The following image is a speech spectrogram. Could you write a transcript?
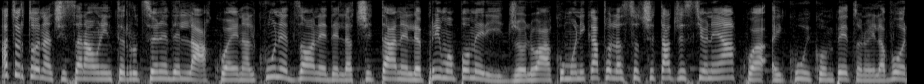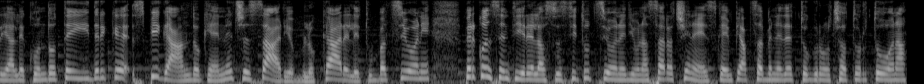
A Tortona ci sarà un'interruzione dell'acqua in alcune zone della città nel primo pomeriggio, lo ha comunicato la società Gestione Acqua in cui competono i lavori alle condotte idriche, spiegando che è necessario bloccare le tubazioni per consentire la sostituzione di una saracinesca in piazza Benedetto Grocia a Tortona.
